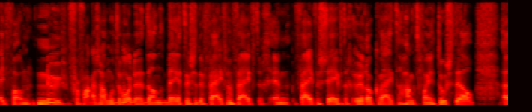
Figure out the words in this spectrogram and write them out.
iPhone nu vervangen zou moeten worden dan ben je tussen de 55 en 75 euro kwijt. Hangt van je toestel. Uh,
